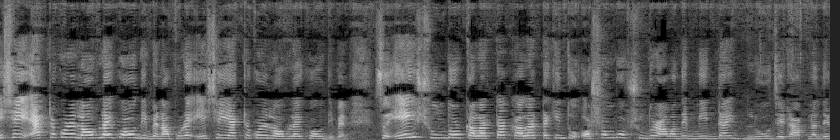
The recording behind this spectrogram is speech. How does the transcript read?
এসেই একটা করে লভ লাইক ওয়াও দিবেন আপুরা, এসেই একটা করে লভ লাইক ওয়াও দিবেন। সো এই সুন্দর কালারটা কালারটা কিন্তু অসম্ভব সুন্দর। আমাদের মিড নাইট ব্লু যেটা আপনাদের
